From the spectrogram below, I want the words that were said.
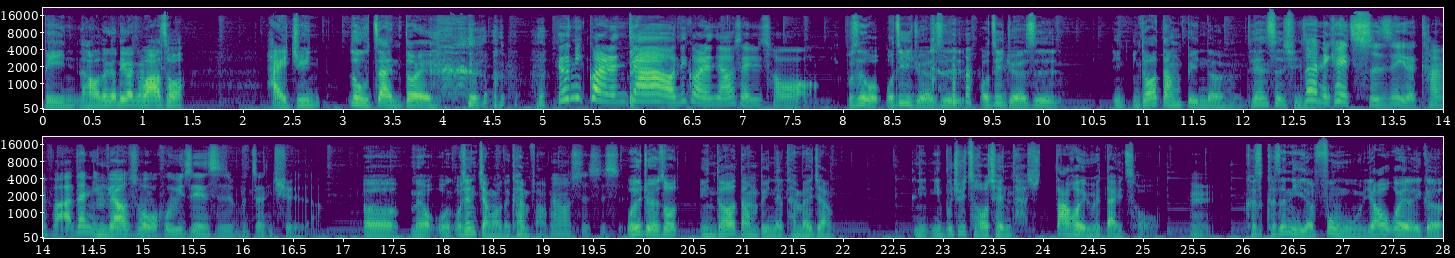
兵，然后那个另外一个妈妈抽海军陆战队，可是你管人家哦，你管人家要谁去抽哦？不是我我自己觉得是，我自己觉得是，你你都要当兵的这件事情，但你可以持自己的看法，但你嗯不要说我呼吁这件事是不正确的啊。呃没有，我我先讲我的看法吧。那是是是，我就觉得说，你都要当兵的，坦白讲，你你不去抽签，他大会也会代抽。嗯，可是可是你的父母要为了一个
